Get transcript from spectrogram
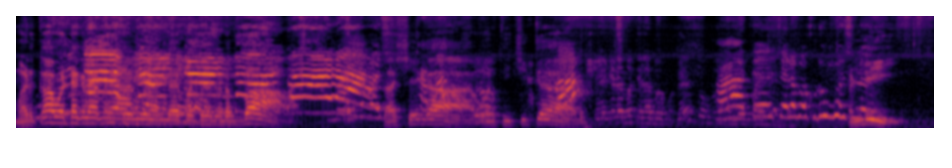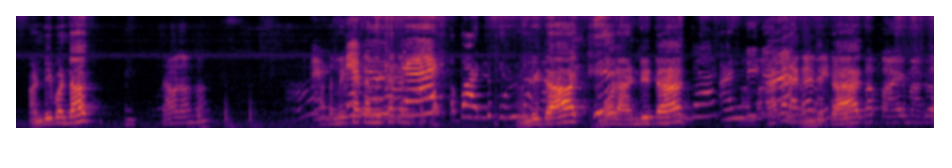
मडका वटकल्यामुळे आम्ही आणलाय पत्र्याचा डब्बा. शेंगा वरती चिकन. हा अंडी. अंडी पण टाक. आता मीठ टाका मीठ टाका अंडी टाक बोल अंडी टाक. अंडी टाका. टाका अंडी मीठ. टाक. पाय मागे.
